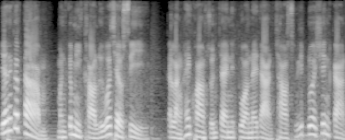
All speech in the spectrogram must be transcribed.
อย่างไรก็ตามมันก็มีข่าวลือว่าเชลซีกำลังให้ความสนใจในตัวในด่านชาวสวิตด้วยเช่นกัน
